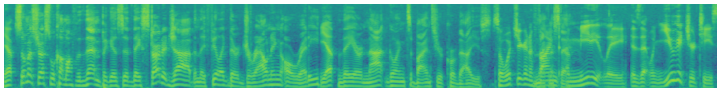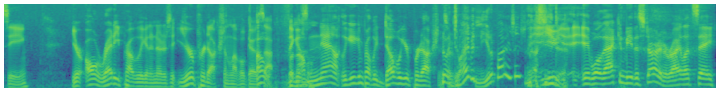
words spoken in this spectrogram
Yep. so much stress will come off of them because if they start a job and they feel like they're drowning already, Yep. they are not going to buy into your core values. So what you're going to find immediately is that when you get your TC, you're already probably going to notice that your production level goes Oh, up because phenomenal. now like, you can probably double your production. So do I even need a buyer's agent? Yes, you, you, it- well, that can be the start of it, right? Let's say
